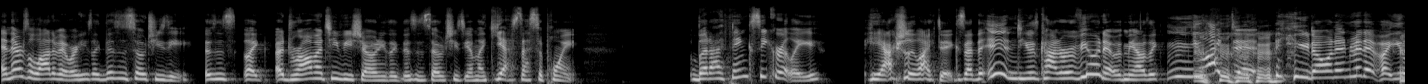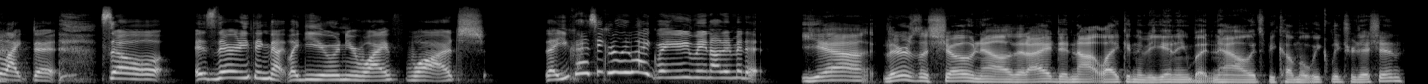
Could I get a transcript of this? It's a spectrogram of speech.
And there's a lot of it where he's like, This is so cheesy. This is like a drama TV show. And he's like, This is so cheesy. I'm like, Yes, that's the point. But I think secretly, he actually liked it because at the end, he was kind of reviewing it with me. I was like, mm, You liked it. you don't want to admit it, but you liked it. So, is there anything that like you and your wife watch that you kind of secretly like, but you may not admit it? Yeah, there's a show now that I did not like in the beginning, but now it's become a weekly tradition.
